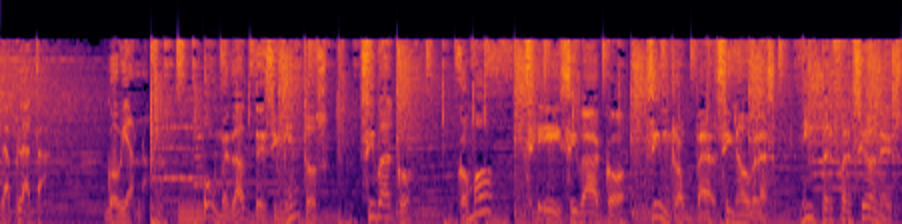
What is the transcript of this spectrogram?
La Plata, Gobierno. ¿Humedad de cimientos? Sibaco. ¿Cómo? Sí, Sibaco. Sin romper, sin obras, ni perforaciones.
